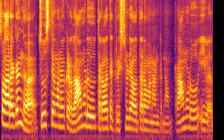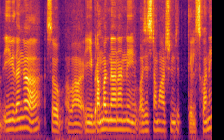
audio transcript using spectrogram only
సో ఆ రకంగా చూస్తే మనం ఇక్కడ రాముడు తర్వాత కృష్ణుడి అవతారం అని అంటున్నాం. రాముడు ఈ ఈ విధంగా సో ఈ బ్రహ్మజ్ఞానాన్ని వశిష్ఠ మహర్షి నుంచి తెలుసుకొని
